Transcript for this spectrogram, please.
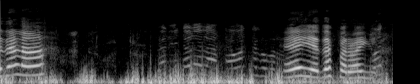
ಎದಳ ಏ ಎದ ಪರವಾಗಿಲ್ಲ.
